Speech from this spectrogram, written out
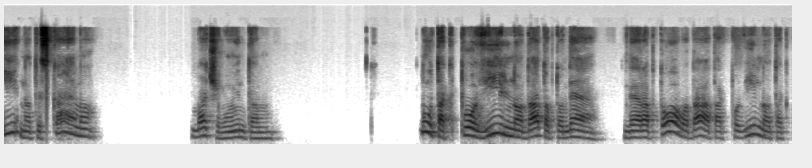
І натискаємо. Бачимо, він там, ну, так повільно, да? тобто не, не раптово, да? а так повільно, так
